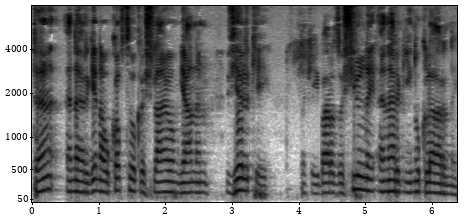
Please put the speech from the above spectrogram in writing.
Tę energię naukowcy określają mianem wielkiej, takiej bardzo silnej energii nuklearnej.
